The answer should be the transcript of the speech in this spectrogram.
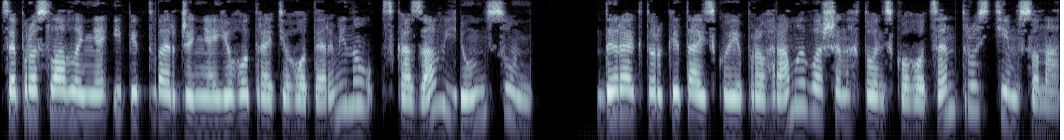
Це прославлення і підтвердження його третього терміну, сказав Юнь Сунь. Директор китайської програми Вашингтонського центру Стімсона.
